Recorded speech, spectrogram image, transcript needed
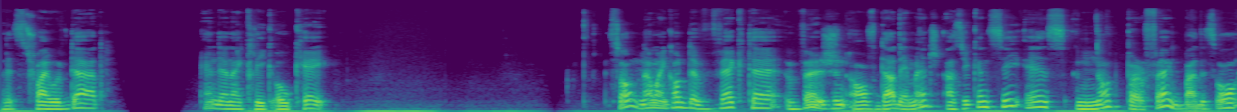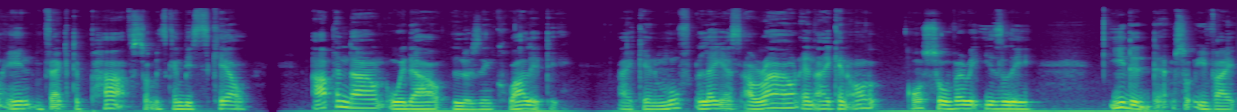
Let's try with that. And then I click OK so now I got the vector version of that image as you can see is not perfect but it's all in vector path so it can be scaled up and down without losing quality. I can move layers around and I can also very easily edit them. So if I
